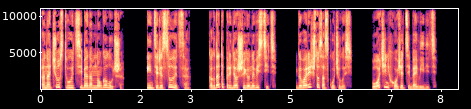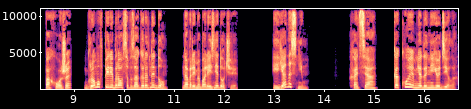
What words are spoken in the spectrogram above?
Она чувствует себя намного лучше. Интересуется, когда ты придешь ее навестить. Говорит, что соскучилась. Очень хочет тебя видеть. Похоже, Громов перебрался в загородный дом на время болезни дочери. И Яна с ним. Хотя, какое мне до нее дело?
